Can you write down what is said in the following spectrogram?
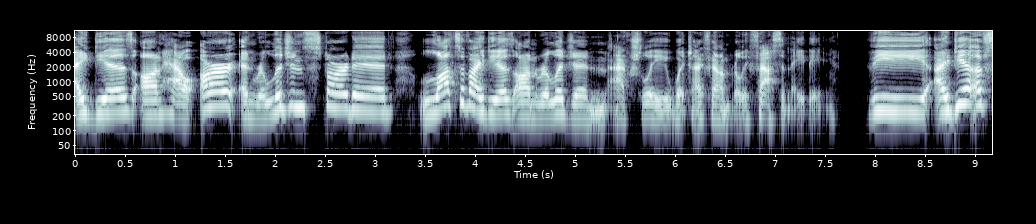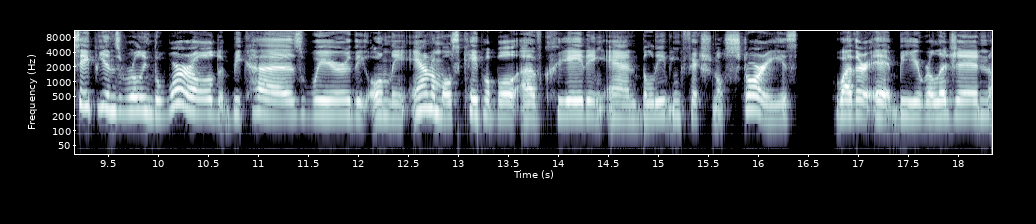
Ideas on how art and religion started, lots of ideas on religion, actually, which I found really fascinating. The idea of sapiens ruling the world because we're the only animals capable of creating and believing fictional stories, whether it be religion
